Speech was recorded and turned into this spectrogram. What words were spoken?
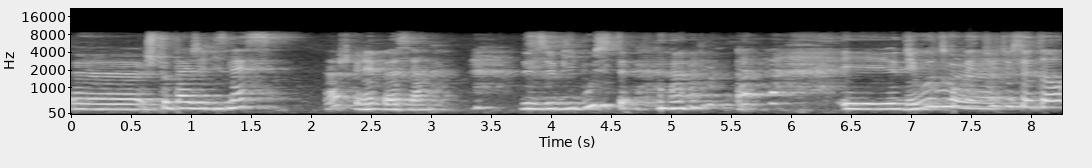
Je peux pas, j'ai business. Ah, je connais pas ça. The Bee Boost. Et, du où trouvais-tu tout ce temps?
